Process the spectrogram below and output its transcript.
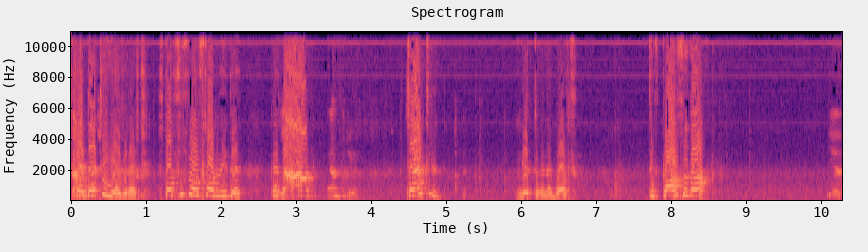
Чекай, де ти є, до речі? Стоп, стоп, стоп, стоп, не йди. Де ти? Я в центрі. В центрі? Я тебе не бачу. Ти впав туди? Ні.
